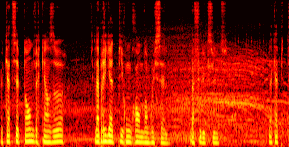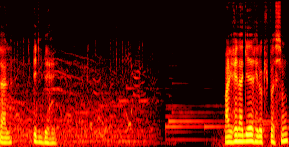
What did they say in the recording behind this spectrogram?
Le 4 septembre, vers 15h, la brigade Piron rentre dans Bruxelles. La foule exulte. La capitale est libérée. Malgré la guerre et l'occupation,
